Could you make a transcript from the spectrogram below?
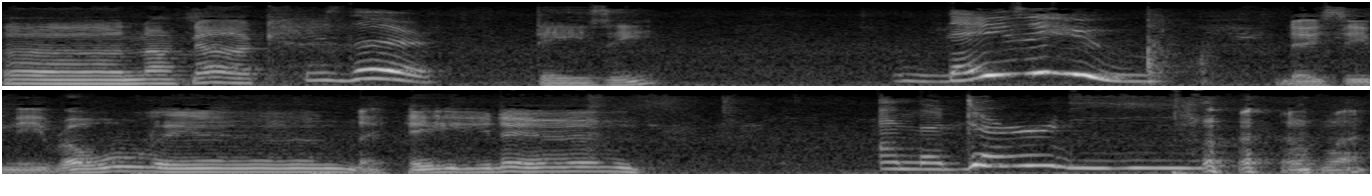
Uh, knock knock. Who's there? Daisy. Daisy who? They see me rolling, they hating. And the dirty. what?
